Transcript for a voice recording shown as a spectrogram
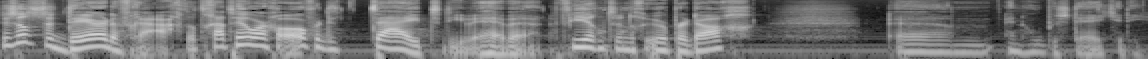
Dus dat is de derde vraag. Dat gaat heel erg over de tijd die we hebben. 24 uur per dag. Um, en hoe besteed je die?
